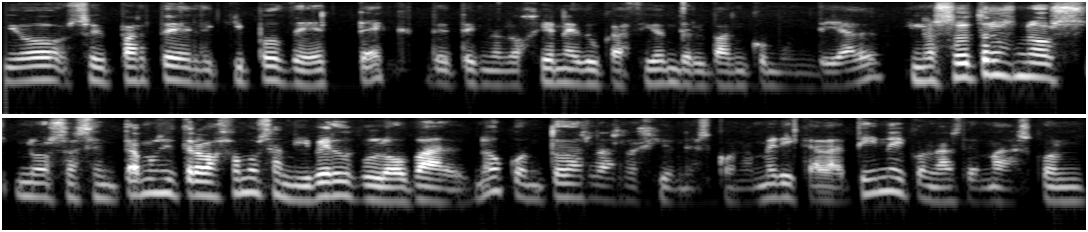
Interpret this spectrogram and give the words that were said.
Yo soy parte del equipo de EdTech, de Tecnología en Educación del Banco Mundial. Nosotros nos, nos asentamos y trabajamos a nivel global, ¿no? con todas las regiones, con América Latina y con las demás, con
